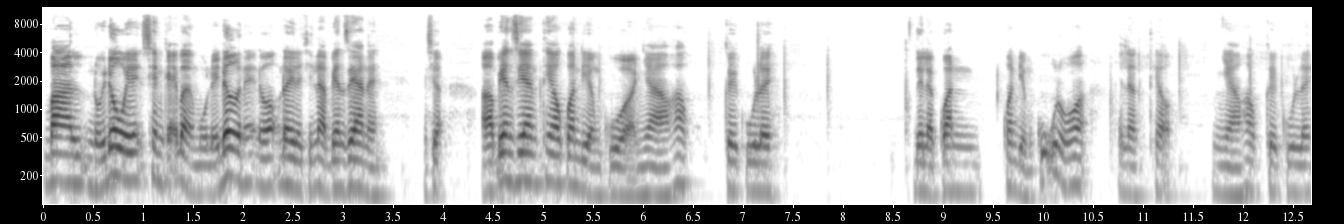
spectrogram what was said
ba nối đôi ấy, xen kẽ bởi một nối đơn ấy đúng không? Đây là chính là benzen này. Được chưa? Ờ, à, benzen theo quan điểm của nhà hóa học Kekulé. Đây là quan quan điểm cũ đúng không ạ? Đây là theo nhà hóa học Kekulé.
